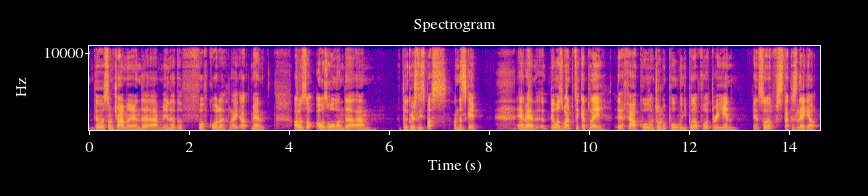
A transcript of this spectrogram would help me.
There was some drama in the um, end of the fourth quarter. Like, uh, man, I was I was all on the um, the Grizzlies bus on this game, and man, there was one particular play that foul call on Jordan Poole when he put up for a three and and sort of stuck his leg out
